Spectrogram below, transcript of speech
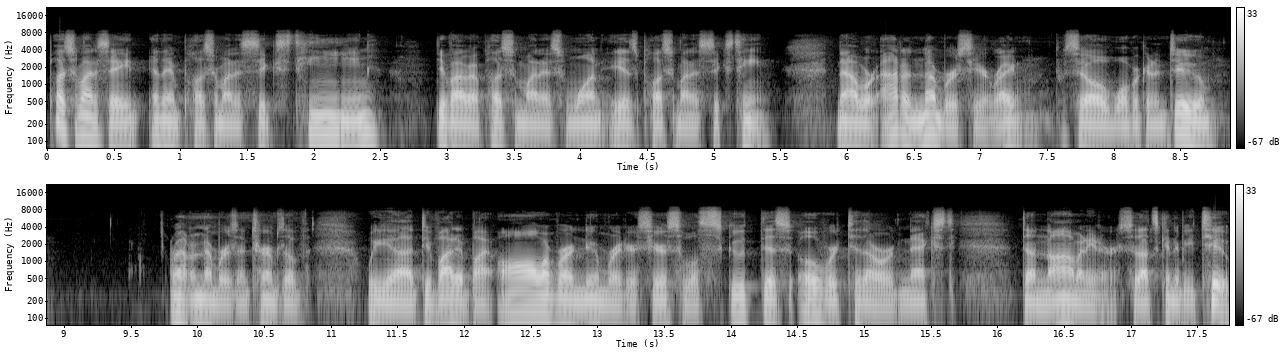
plus or minus 8, and then plus or minus 16 divided by plus or minus 1 is plus or minus 16. Now we're out of numbers here, right? So what we're going to do, out of numbers in terms of we uh, divided by all of our numerators here. So we'll scoot this over to our next denominator. So that's going to be 2.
